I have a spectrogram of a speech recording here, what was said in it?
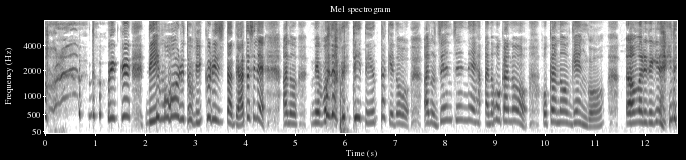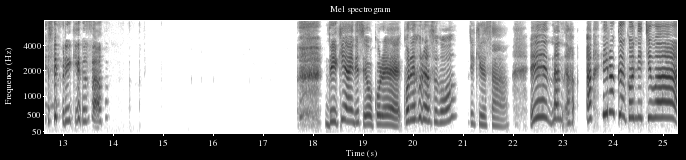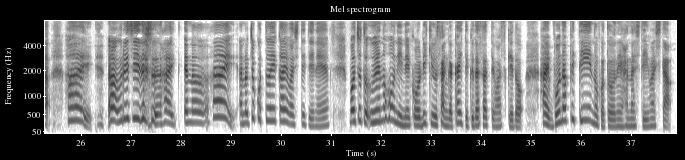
とびっくり、ディモールとびっくりしたって、私ね、あの、ね、ボナペティって言ったけど、あの、全然ね、あの、他の、他の言語、あんまりできないんですよ、利休さん。できないんですよ、これ。これフランス語？利休さん。えー、なん、あ、あ、ひろくん、こんにちは。はい。あ、嬉しいです。はい。あの、はい。あの、ちょこっと英会話しててね。もうちょっと上の方にね、こう、利休さんが書いてくださってますけど。はい。ボナペティのことをね、話していました。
